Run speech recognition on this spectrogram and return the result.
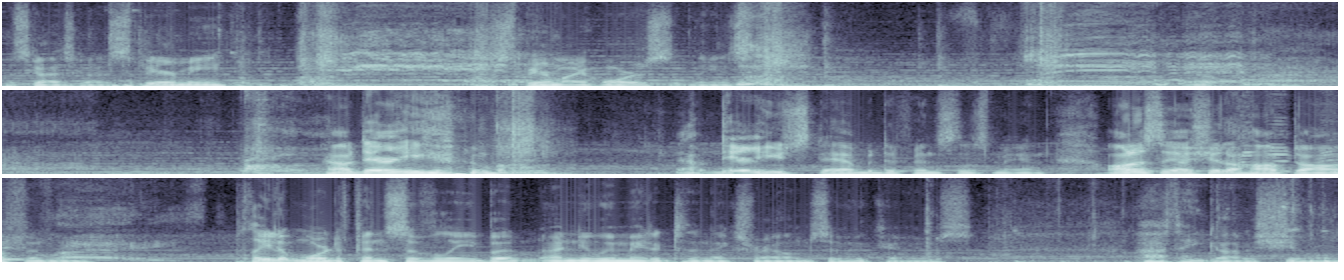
This guy's gonna spear me. Spear my horse, at least. How dare you? How dare you stab a defenseless man? Honestly, I should have hopped off and played it more defensively, but I knew we made it to the next round, so who cares? Oh, thank God a shield.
